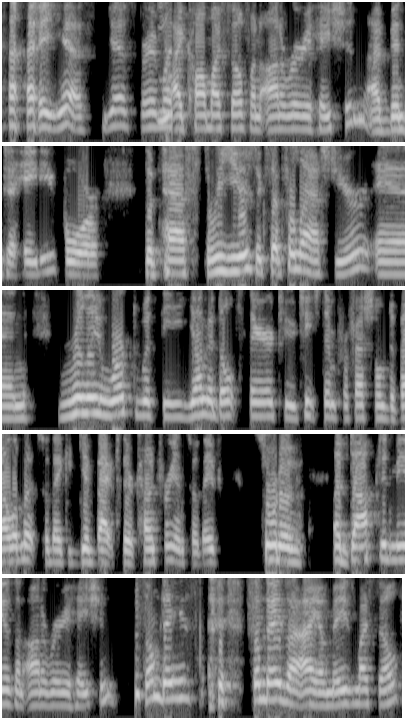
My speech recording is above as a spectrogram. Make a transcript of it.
yes, yes, very much. I call myself an honorary Haitian. I've been to Haiti for the past three years, except for last year, and really worked with the young adults there to teach them professional development so they could give back to their country. And so they've sort of adopted me as an honorary Haitian. Some days, some days I, I, amaze myself,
